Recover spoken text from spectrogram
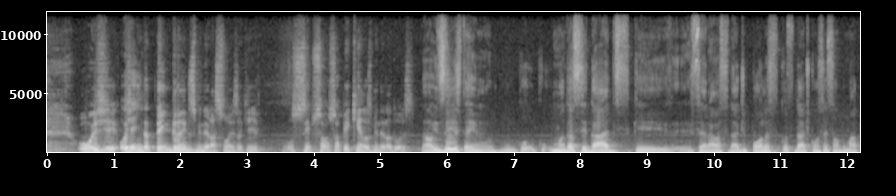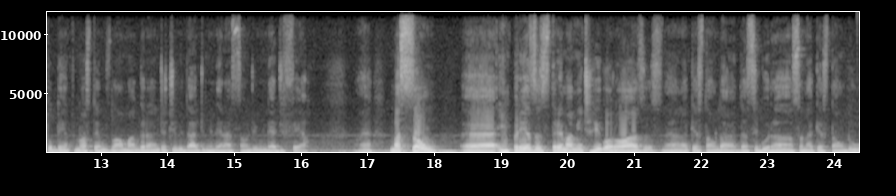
hoje, hoje ainda tem grandes minerações aqui, ou sempre só, só pequenas mineradoras? Não, existem. Uma das cidades que será a cidade de Polas, a cidade de Conceição do Mato Dentro, nós temos lá uma grande atividade de mineração de minério de ferro. Né? Mas são é, empresas extremamente rigorosas né? na questão da, da segurança, na questão do,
